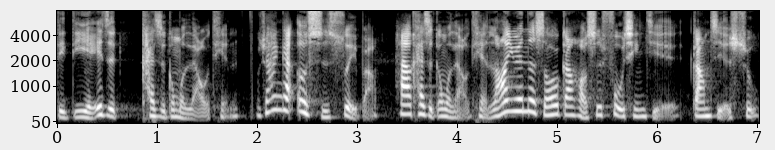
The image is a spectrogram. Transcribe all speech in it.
弟弟也一直开始跟我聊天，我觉得他应该二十岁吧，他要开始跟我聊天。然后因为那时候刚好是父亲节刚结束，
